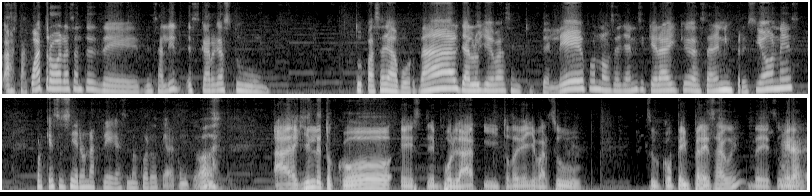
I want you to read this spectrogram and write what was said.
hasta 4 horas antes de, de salir, descargas tu, tu pase de abordar, ya lo llevas en tu teléfono, o sea, ya ni siquiera hay que gastar en impresiones, porque eso sí era una friega, sí me acuerdo que era como que, "Ay, A alguien le tocó este volar y todavía llevar su su copia impresa, güey, de su Mira,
